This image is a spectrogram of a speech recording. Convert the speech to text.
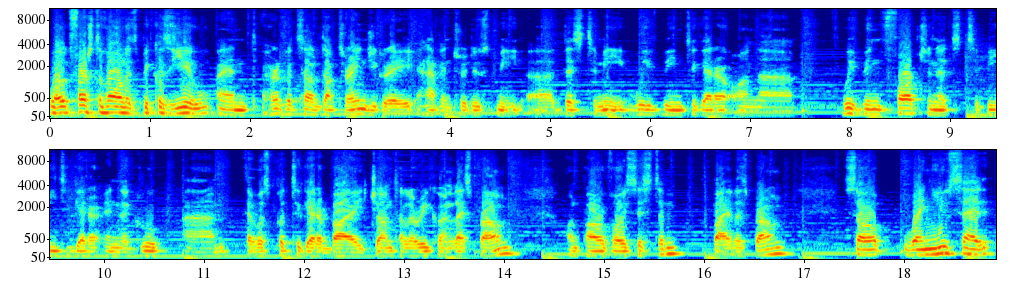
Well, first of all, it's because you and her good self, Dr. Angie Gray, have introduced me uh, this to me. We've been together on. Uh, we've been fortunate to be together in a group um, that was put together by Jon Talarico and Les Brown on Power Voice System by Les Brown. So when you said,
